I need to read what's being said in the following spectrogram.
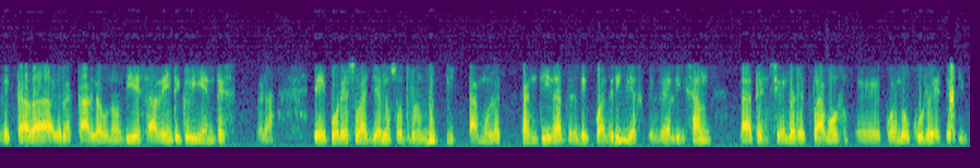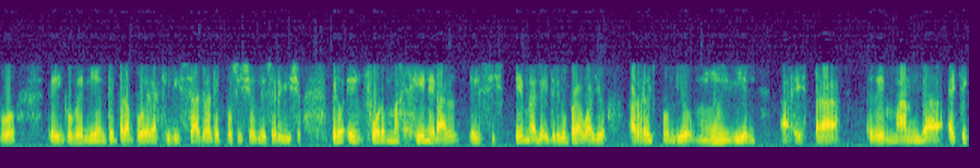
de cada de la carga, unos 10 a 20 clientes, ¿verdad? Eh, por eso ayer nosotros duplicamos la cantidad de cuadrillas que realizan la atención de reclamos eh, cuando ocurre este tipo de inconveniente para poder agilizar la reposición de servicio. Pero en forma general, el sistema eléctrico paraguayo ha respondido muy bien a esta demanda, a este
